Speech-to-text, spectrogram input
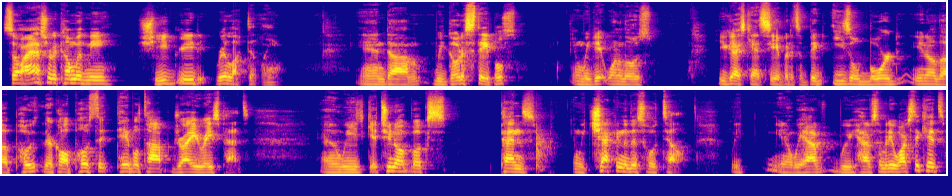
So I asked her to come with me. She agreed reluctantly. And um, we go to Staples and we get one of those, you guys can't see it, but it's a big easel board. You know, the post, they're called post-it tabletop dry erase pads. And we get two notebooks, pens, and we check into this hotel. We, you know, we have we have somebody watch the kids.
